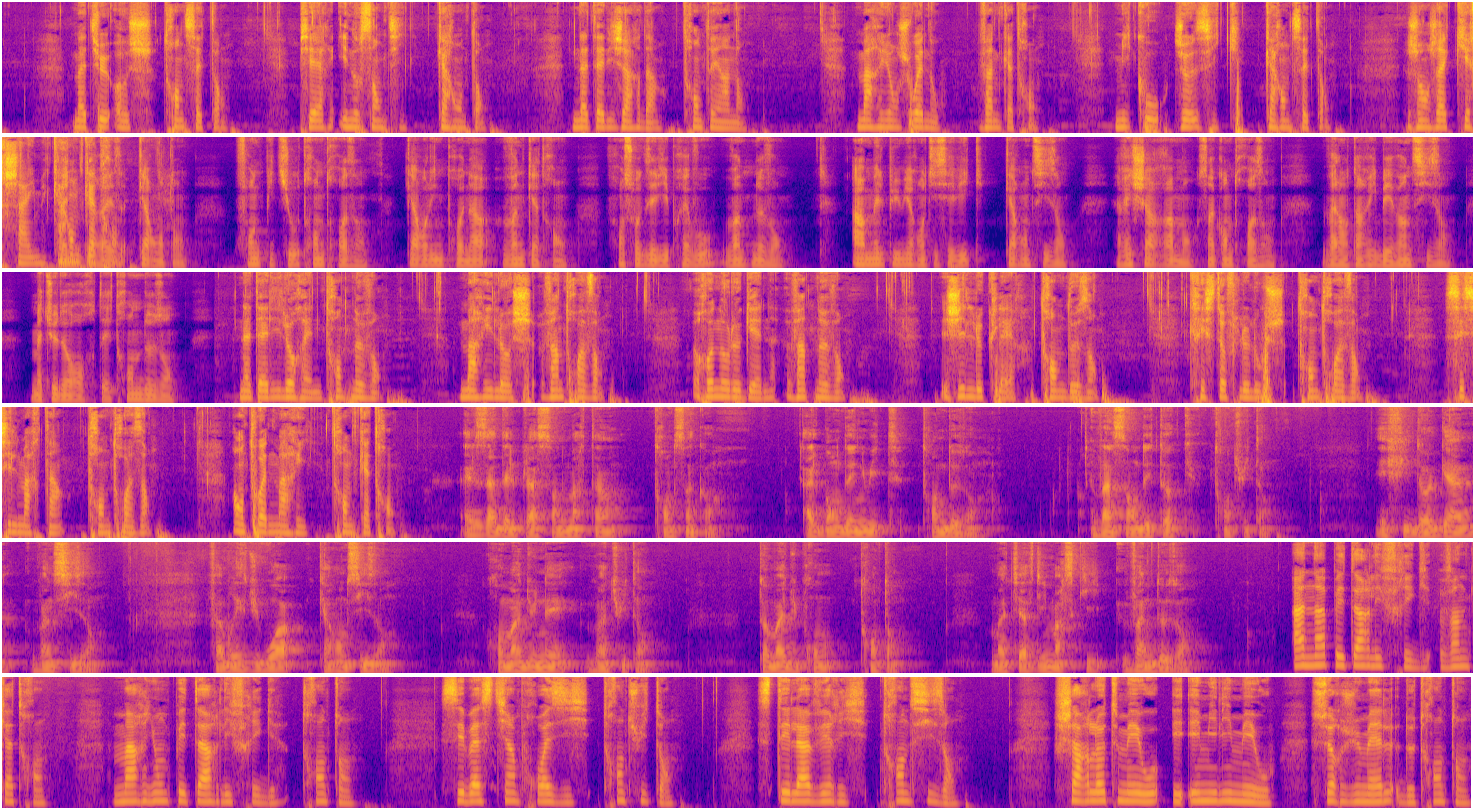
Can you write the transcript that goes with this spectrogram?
Mathieu Hoche, 37 ans. Pierre Innocenti, 40 ans. Nathalie Jardin, 31 ans. Marion Joanneau, 24 ans. Miko Jozik, 47 ans. Jean-Jacques Kirchheim, 44 ans. 40 ans. Franck Pitiot, 33 ans. Caroline Prenat, 24 ans. François-Xavier Prévost, 29 ans. Armel Pumir Antisévique, 46 ans. Richard Ramon, 53 ans. Valentin Ribet, 26 ans. Mathieu de Rortet, 32 ans. Nathalie Lorraine, 39 ans. Marie Loche, 23 ans. Renaud Le Guen, 29 ans. Gilles Leclerc, 32 ans. Christophe Lelouch, 33 ans. Cécile Martin, 33 ans. Antoine Marie, 34 ans. Elsa Delplace Martin, 35 ans. Alban Denuit, 32 ans. Vincent Détoc, 38 ans. Effie Dolgan, 26 ans. Fabrice Dubois, 46 ans. Romain Dunet, 28 ans. Thomas Dupron, 30 ans. Mathias Dimarski, 22 ans. Anna Pétard-Lifrig, 24 ans. Marion Pétard-Lifrig, 30 ans. Sébastien Proisy, 38 ans. Stella Véry, 36 ans. Charlotte Méo et Émilie Méo, sœurs jumelles de 30 ans.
